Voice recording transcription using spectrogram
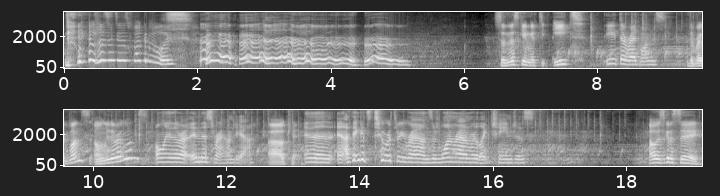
Listen to his fucking voice. so in this game, you have to eat eat the red ones. The red ones. Only the red ones. Only the in this round, yeah. Oh, okay. And then and I think it's two or three rounds. There's one round where it, like changes. I was gonna say,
